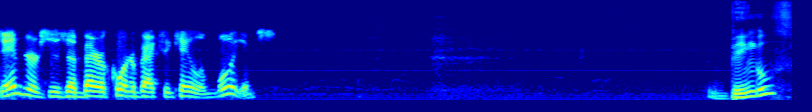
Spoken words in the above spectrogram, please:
Sanders is a better quarterback than Caleb Williams. Bengals?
